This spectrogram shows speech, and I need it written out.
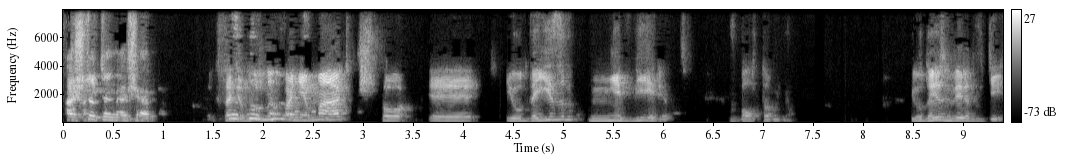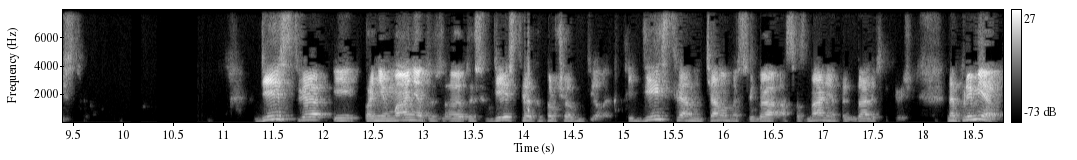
А что ты начал? Кстати, нужно понимать, что э, иудаизм не верит в болтовню. Иудаизм верит в действие действия и понимание, то есть, э, то есть действия, которые человек делает. И действия, они тянут на себя осознание и так далее. Всякие вещи. Например,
